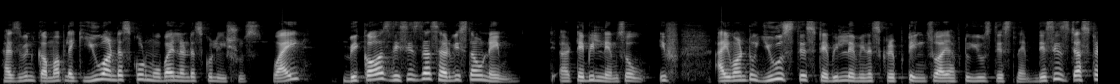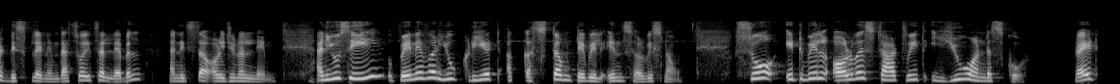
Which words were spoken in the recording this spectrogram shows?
has been come up like u underscore mobile underscore issues. Why? Because this is the ServiceNow name uh, table name. So if i want to use this table name in a scripting so i have to use this name. This is just a display name. That's why it's a label and it's the original name. And you see whenever you create a custom table in ServiceNow so it will always start with u underscore right?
